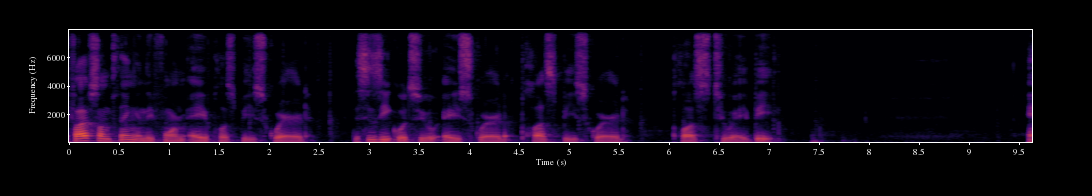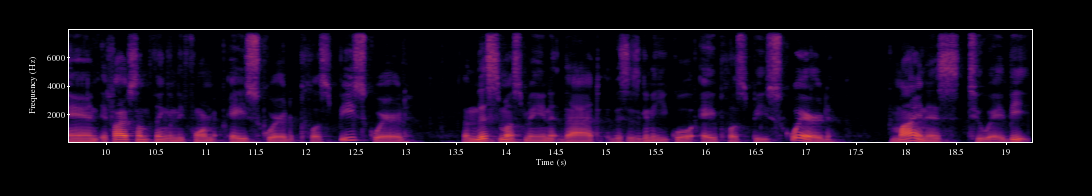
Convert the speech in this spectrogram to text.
if I have something in the form a plus b squared, this is equal to a squared plus b squared plus 2ab. And if I have something in the form a squared plus b squared, then this must mean that this is going to equal a plus b squared minus 2ab,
